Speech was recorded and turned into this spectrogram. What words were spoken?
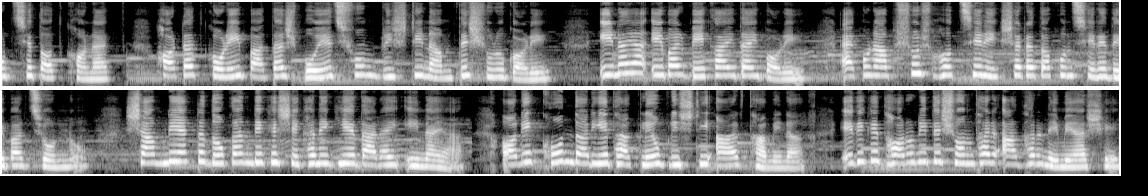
উঠছে তৎক্ষণাৎ। হঠাৎ করেই বাতাস বয়ে ঝুম বৃষ্টি নামতে শুরু করে। ইনায়া এবার বেকায়দায় পড়ে। এখন আফসোস হচ্ছে রিক্সাটা তখন ছেড়ে দেবার জন্য। সামনে একটা দোকান দেখে সেখানে গিয়ে দাঁড়ায় ইনায়া। অনেকক্ষণ দাঁড়িয়ে থাকলেও বৃষ্টি আর থামে না। এদিকে ধরণীতে সন্ধ্যার আধার নেমে আসে।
